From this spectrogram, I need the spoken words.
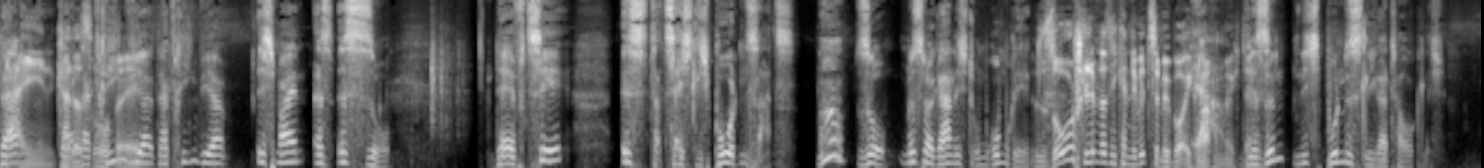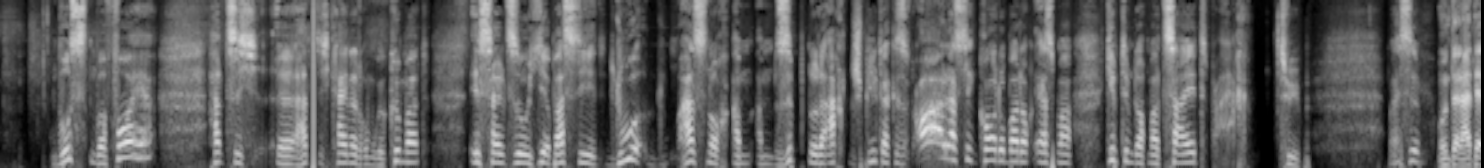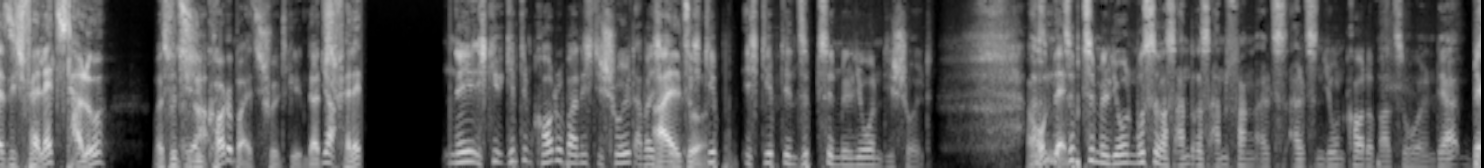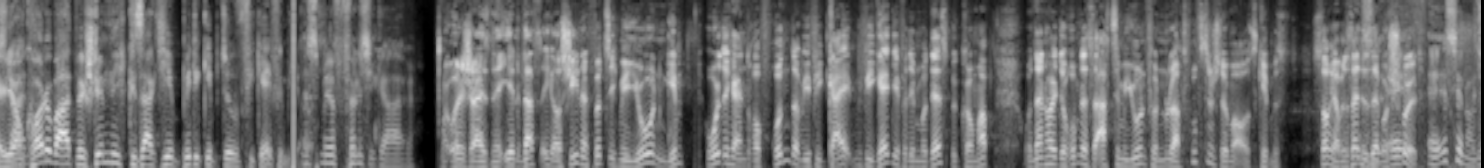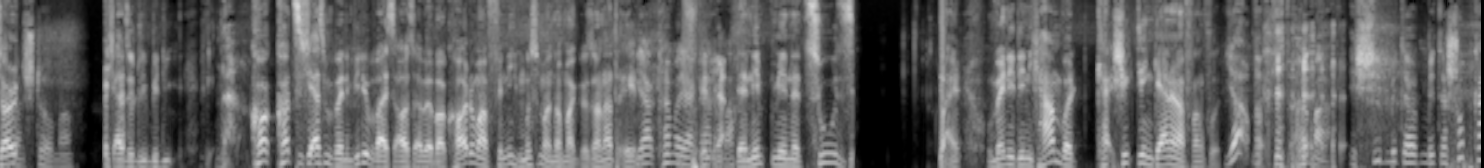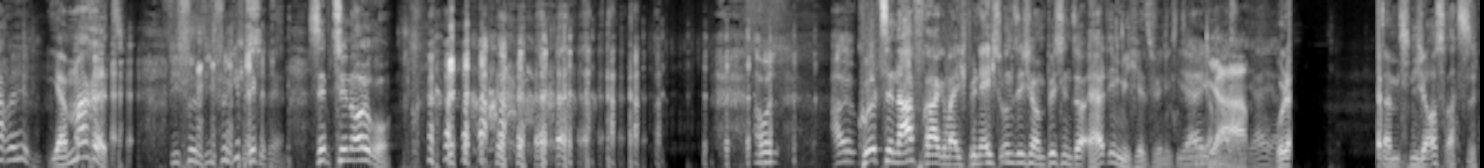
Nein, da, da Katastrophe, kriegen ey. wir, da kriegen wir, ich meine, es ist so. Der FC ist tatsächlich Bodensatz. Ne? So, müssen wir gar nicht drum rumreden. So schlimm, dass ich keine Witze mehr bei euch machen möchte. Wir sind nicht Bundesliga tauglich. Wussten wir vorher, hat sich, äh, hat sich keiner drum gekümmert. Ist halt so, hier, Basti, du hast noch am, am siebten oder achten Spieltag gesagt, oh, lass den Cordoba doch erstmal, gib dem doch mal Zeit. Ach, Typ. Weißt du, Und dann hat er sich verletzt, hallo? Was willst du Ja. dem Cordoba jetzt Schuld geben? Der hat Ja. sich verletzt. nee, ich gebe geb dem Cordoba nicht die Schuld, aber ich Also. gebe ich geb, ich geb den 17 Millionen die Schuld. Warum also mit denn? 17 Millionen musst du was anderes anfangen, als, als einen Jon Cordoba zu holen. Der, Der Jon Cordoba hat bestimmt nicht gesagt, hier, bitte gib so viel Geld für mich aus. ist mir völlig egal. Ohne Scheiß, ne? Ihr lasst euch aus China 40 Millionen geben, holt euch einen drauf runter, wie viel, Geld, wie viel Geld ihr für den Modest bekommen habt, und dann heute rum, dass ihr 18 Millionen für einen 0815 Stürmer ausgeben müsst. Sorry, aber das seid ihr selber er, schuld. Er ist ja noch nicht Sorry. mal ein Stürmer. Ich, also die, die ko- kotzt sich erstmal bei dem Videobeweis aus, aber über Cordoba, finde ich, muss man nochmal gesondert reden. Ja, können wir ja Ich gerne find, machen. Der nimmt mir eine zu ein. Und wenn ihr den nicht haben wollt, schickt den gerne nach Frankfurt. Ja, aber hör mal, ich schieb mit der, mit der Schubkarre hin. Ja, mach es. Wie viel, wie viel gibst du denn? 17 Euro. Aber, aber Kurze Nachfrage, weil ich bin echt unsicher und ein bisschen so, hört ihr mich jetzt wenigstens? ja, ja, einigermaßen? ja, ja, Oder- Damit ich nicht ausraste.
